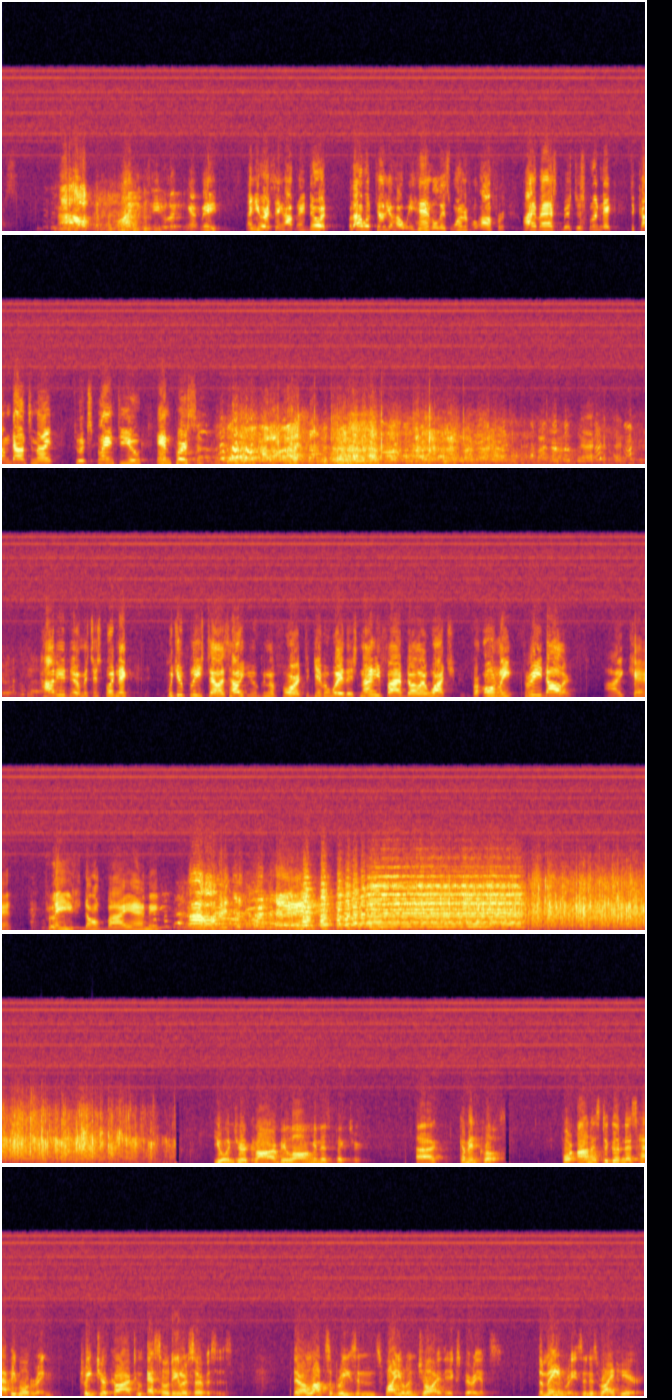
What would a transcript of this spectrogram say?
Now, I can see you looking at me, and you are saying, how can I do it? But I will tell you how we handle this wonderful offer. I've asked Mr. Sputnik to come down tonight to explain to you in person. how do you do? Mr. Sputnik, would you please tell us how you can afford to give away this $95 watch for only $3? I can't. Please don't buy any. Oh, Mr. Sputnik! You and your car belong in this picture. Uh, come in close. For honest to goodness happy motoring, treat your car to Esso Dealer Services. There are lots of reasons why you'll enjoy the experience. The main reason is right here.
